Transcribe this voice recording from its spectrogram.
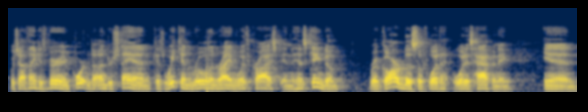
which I think is very important to understand because we can rule and reign with Christ in his kingdom regardless of what, what is happening in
